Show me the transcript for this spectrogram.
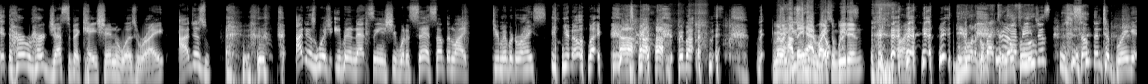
it, her her justification was right. I just I just wish even in that scene she would have said something like, "Do you remember the rice?" you know, like remember Remember how they had rice no and we didn't? Like, Do you want to go back to you know no what I mean? food? Just something to bring it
